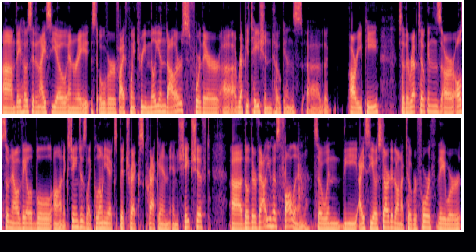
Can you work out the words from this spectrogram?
um, they hosted an ICO and raised over $5.3 million for their uh, reputation tokens, uh, the REP. So the rep tokens are also now available on exchanges like Poloniex, Bittrex, Kraken, and Shapeshift, uh, though their value has fallen. So when the ICO started on October 4th, they were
